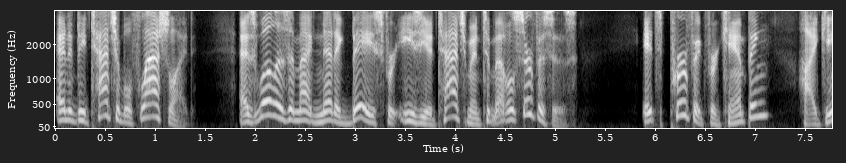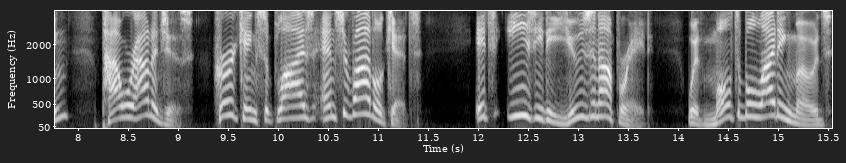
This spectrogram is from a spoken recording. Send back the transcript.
and a detachable flashlight, as well as a magnetic base for easy attachment to metal surfaces. It's perfect for camping, hiking, power outages, hurricane supplies, and survival kits. It's easy to use and operate, with multiple lighting modes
